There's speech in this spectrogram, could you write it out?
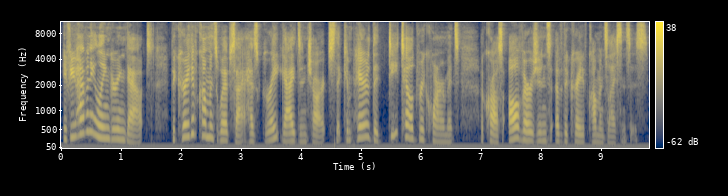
If you have any lingering doubts, the Creative Commons website has great guides and charts that compare the detailed requirements across all versions of the Creative Commons licenses.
